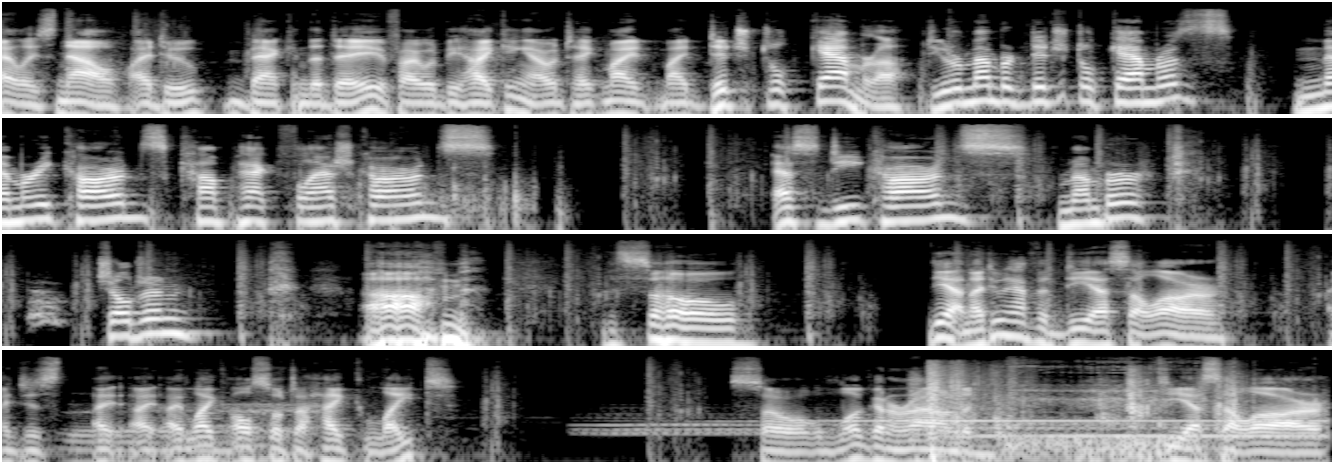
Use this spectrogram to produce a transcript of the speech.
at least now I do. Back in the day, if I would be hiking, I would take my, my digital camera. Do you remember digital cameras? Memory cards, compact flash cards, SD cards. Remember? Children? Um, so, yeah, and I do have a DSLR. I just, I, I, I like also to hike light. So, lugging around a DSLR.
